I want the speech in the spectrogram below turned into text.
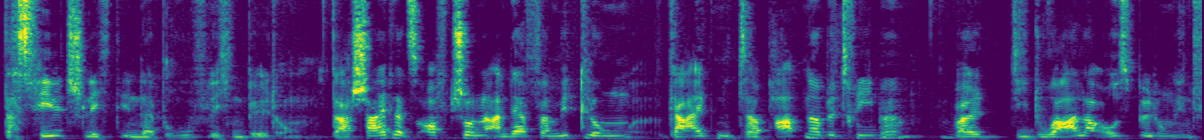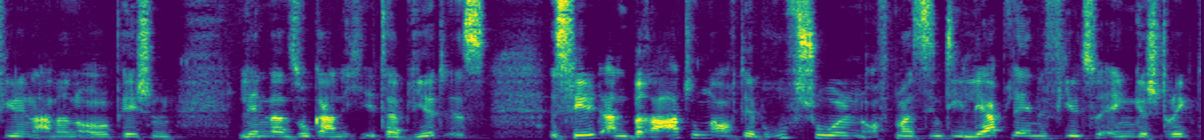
Das fehlt schlicht in der beruflichen Bildung. Da scheitert es oft schon an der Vermittlung geeigneter Partnerbetriebe, weil die duale Ausbildung in vielen anderen europäischen Ländern so gar nicht etabliert ist. Es fehlt an Beratung auch der Berufsschulen. Oftmals sind die Lehrpläne viel zu eng gestrickt.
